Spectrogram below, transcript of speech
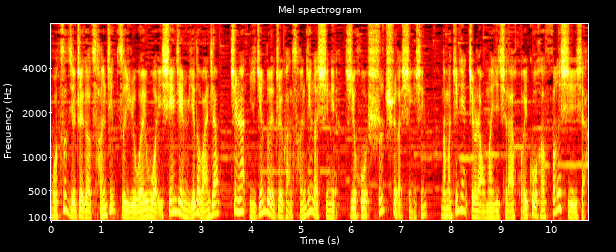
我自己这个曾经自以为伪仙剑迷的玩家，竟然已经对这款曾经的系列几乎失去了信心。那么今天就让我们一起来回顾和分析一下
